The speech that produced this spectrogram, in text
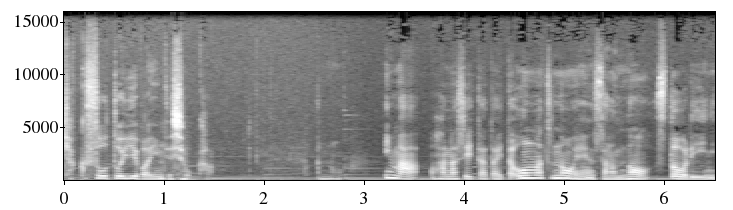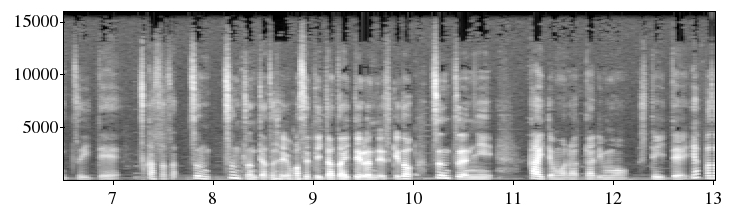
客層といえばいいんでしょうか？あの今お話しいただいた大松農園さんのストーリーについてつかさつんつんつんって私呼ばせていただいてるんですけどつんつんに書いてもらったりもしていてやっぱ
